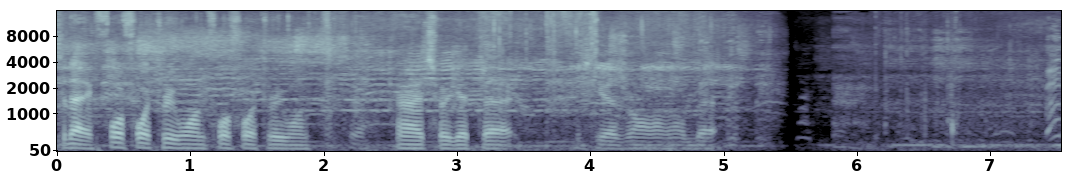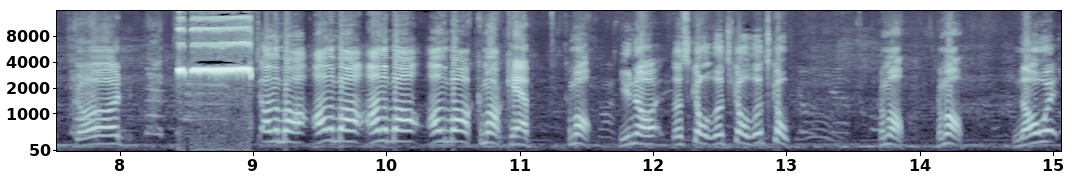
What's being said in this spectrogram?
today, four, four, three, one, four, four, three, one. All right, so we get that. Let's you guys rolling a little bit. Good. On the ball, on the ball, on the ball, on the ball. Come on, Kev. Come on. You know it. Let's go, let's go, let's go. Come on, come on. Know it,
